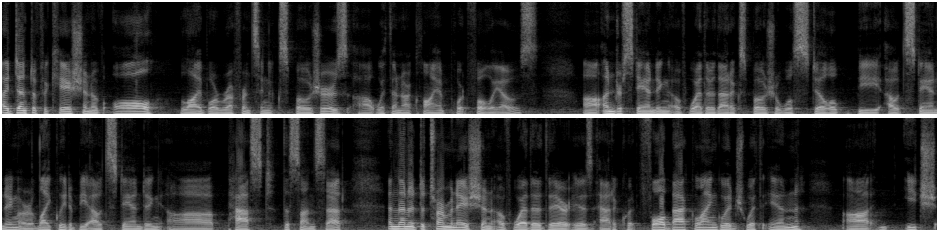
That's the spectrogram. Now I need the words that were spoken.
identification of all LIBOR referencing exposures uh, within our client portfolios. Uh, understanding of whether that exposure will still be outstanding or likely to be outstanding uh, past the sunset, and then a determination of whether there is adequate fallback language within uh, each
